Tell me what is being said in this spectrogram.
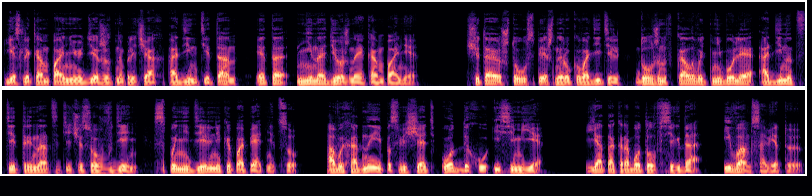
Если компанию держит на плечах один титан, это ненадежная компания. Считаю, что успешный руководитель должен вкалывать не более 11-13 часов в день, с понедельника по пятницу, а выходные посвящать отдыху и семье. Я так работал всегда, и вам советую.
